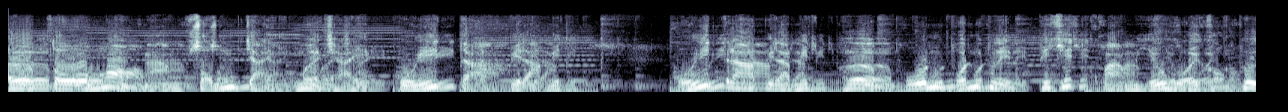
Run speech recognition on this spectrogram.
เติบโตงอกงามสมใจเมื่อใช้ปุ๋ยตราพิรามิดปุ๋ยตราพิรามิดเพิ่มพูนผลผลิตพิชิตความหิวโหยของพื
